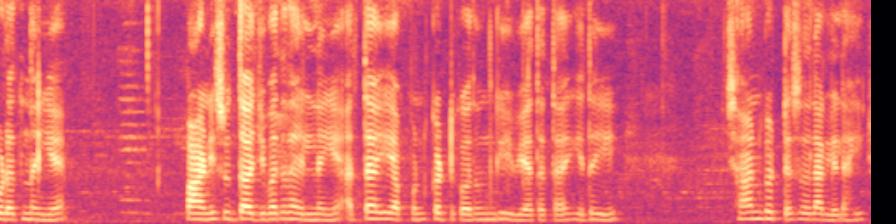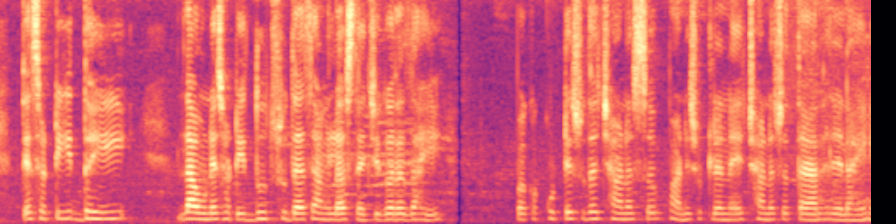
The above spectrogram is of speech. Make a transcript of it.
पडत नाही आहे पाणीसुद्धा अजिबात राहिलं नाही आहे आता हे आपण कट करून घेऊयात. आता हे दही छान घट्ट असं लागलेलं आहे. त्यासाठी दही लावण्यासाठी दूधसुद्धा चांगलं असण्याची गरज आहे. बघा कुठेसुद्धा छान असं पाणी सुटलं नाही. छान असं तयार झालेलं आहे.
